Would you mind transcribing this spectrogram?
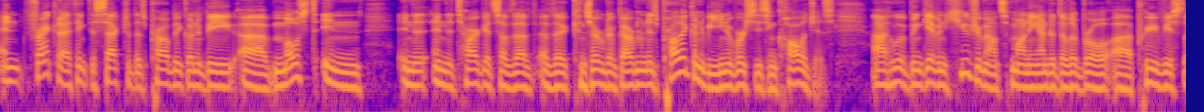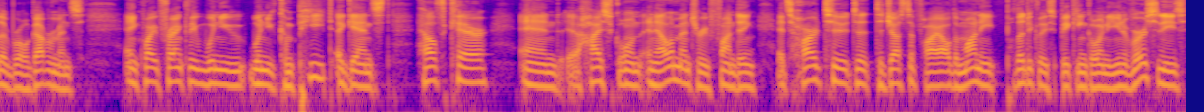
and frankly, I think the sector that's probably going to be uh, most in in the in the targets of the of the conservative government is probably going to be universities and colleges, uh, who have been given huge amounts of money under the liberal uh, previous liberal governments. And quite frankly, when you when you compete against healthcare and uh, high school and, and, elementary funding, it's hard to, to, to justify all the money, politically speaking, going to universities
